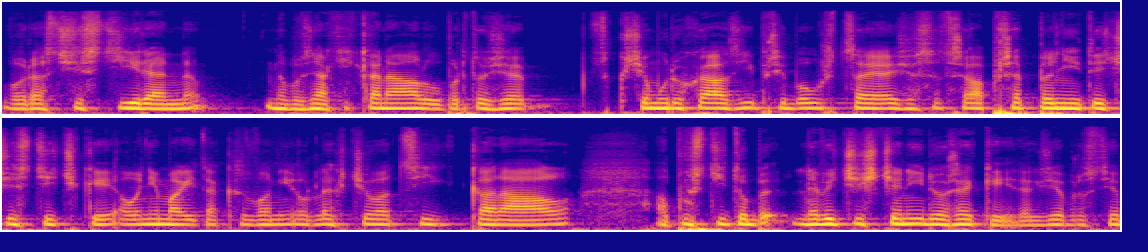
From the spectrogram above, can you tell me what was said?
voda z čistíren nebo z nějakých kanálů, protože k čemu dochází při bouřce je, že se třeba přeplní ty čističky a oni mají takzvaný odlehčovací kanál a pustí to nevyčištěný do řeky, takže prostě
